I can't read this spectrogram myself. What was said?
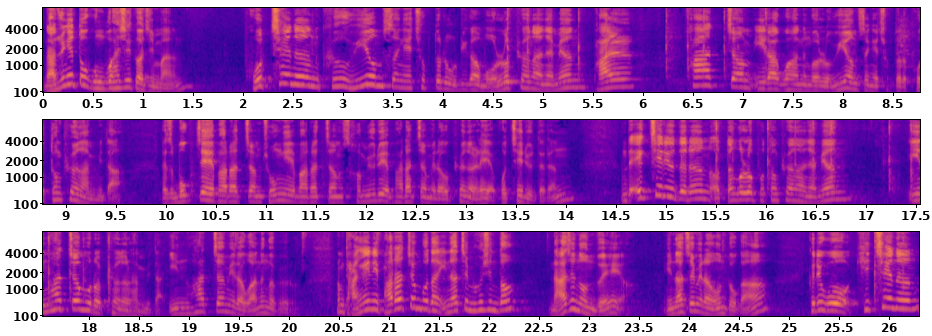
나중에 또 공부하실 거지만 고체는 그 위험성의 척도를 우리가 뭘로 표현하냐면 발화점이라고 하는 걸로 위험성의 척도를 보통 표현합니다. 그래서 목재의 발화점, 종이의 발화점, 섬유류의 발화점이라고 표현을 해요. 고체류들은. 근데 액체류들은 어떤 걸로 보통 표현하냐면 인화점으로 표현을 합니다. 인화점이라고 하는 거별로. 그럼 당연히 발화점보다 인화점이 훨씬 더 낮은 온도예요. 인화점이라는 온도가. 그리고 기체는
